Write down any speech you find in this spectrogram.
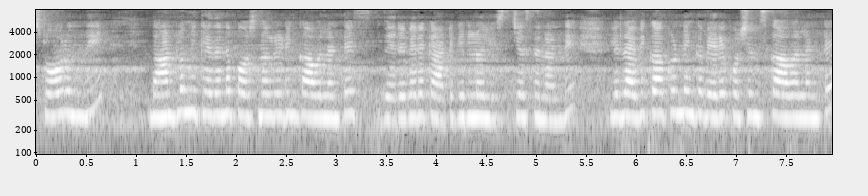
స్టోర్ ఉంది. దాంట్లో మీకు ఏదైనా పర్సనల్ రీడింగ్ కావాలంటే వేరే వేరే కేటగిరీలో లిస్ట్ చేశానండి. లేదా అవి కాకుండా ఇంకా వేరే క్వశ్చన్స్ కావాలంటే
